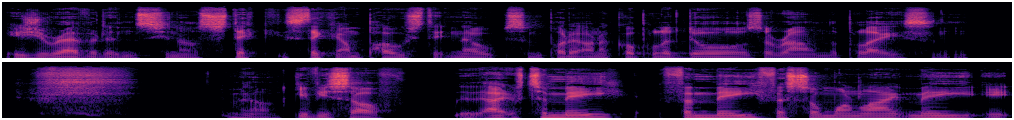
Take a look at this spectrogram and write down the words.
is your evidence. You know, stick stick it on post-it notes and put it on a couple of doors around the place, and you know, give yourself. uh, To me, for me, for someone like me, it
